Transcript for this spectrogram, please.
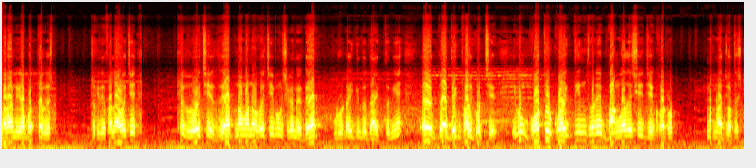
কড়া নিরাপত্তা বেশ ফেলা হয়েছে। রয়েছে, র্যাব নামানো হয়েছে এবং সেখানে র্যাব পুরোটাই কিন্তু দায়িত্ব নিয়ে দেখভাল করছে। এবং গত কয়েকদিন ধরে বাংলাদেশে যে ঘটনা যথেষ্ট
